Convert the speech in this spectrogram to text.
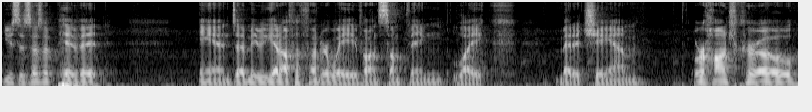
use this as a pivot, and uh, maybe get off a Thunder Wave on something like Medicham or Honchkrow.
